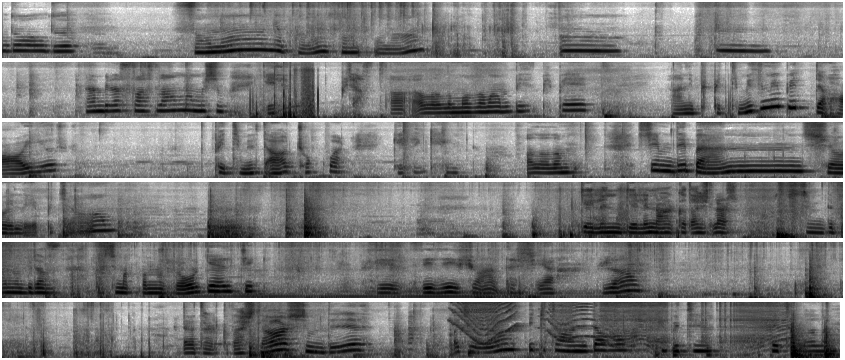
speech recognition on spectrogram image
Da oldu. Sonu yapalım. Son olan. Hmm. Ben biraz fazla almamışım. Gelin biraz daha alalım o zaman biz pipet. Yani pipetimiz mi bitti? Hayır. Pipetimiz daha çok var. Gelin gelin alalım. Şimdi ben şöyle yapacağım. Gelin gelin arkadaşlar. Şimdi bunu biraz taşımak bana zor gelecek. Siz, sizi şu an taşıyacağım. Evet arkadaşlar şimdi açalım. İki tane daha pipeti pipet alalım.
